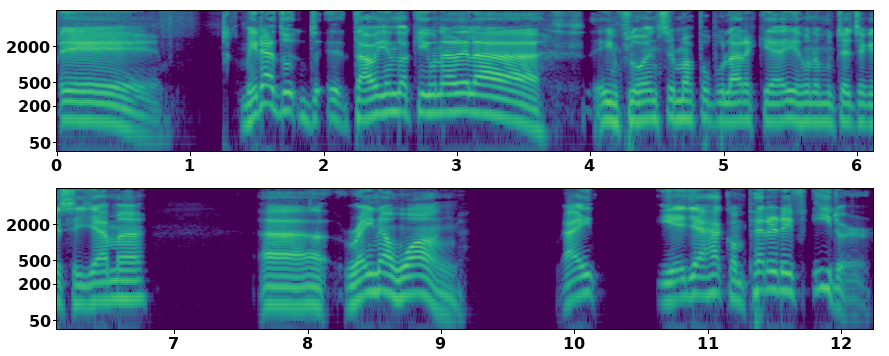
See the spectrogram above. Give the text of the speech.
Eh, mira, tú, tú- estaba viendo aquí una de las influencers más populares que hay. Es una muchacha que se llama ah, Reina Wang. Right? Y ella es a competitive eater.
